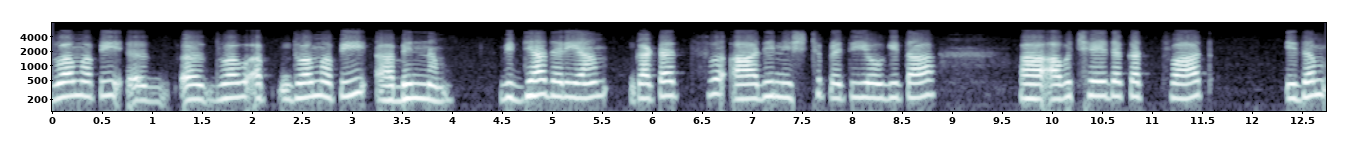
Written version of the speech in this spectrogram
द्वमपि द्वमपि भिन्नं विद्याधर्यां घटत्व आदिनिष्ठप्रतियोगिता अवच्छेदकत्वात् इदम्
